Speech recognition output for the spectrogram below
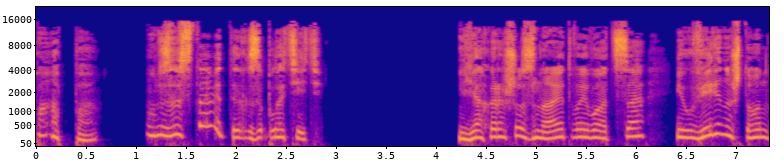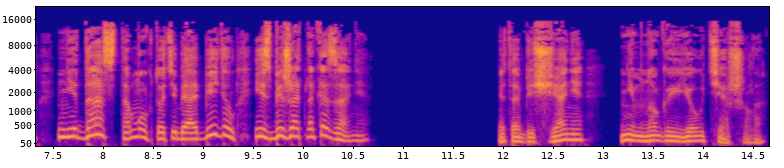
«Папа, он заставит их заплатить?» «Я хорошо знаю твоего отца и уверена, что он не даст тому, кто тебя обидел, избежать наказания». Это обещание немного ее утешило.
